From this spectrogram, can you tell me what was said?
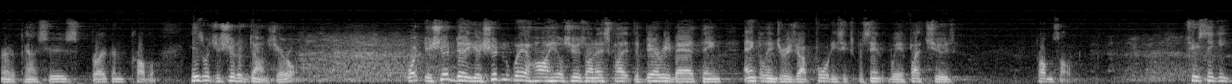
£300 shoes, broken, problem. Here's what you should have done, Cheryl. what you should do, you shouldn't wear high heel shoes on escalator. It's a very bad thing. Ankle injuries are up 46%. Wear flat shoes. Problem solved. She's thinking,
